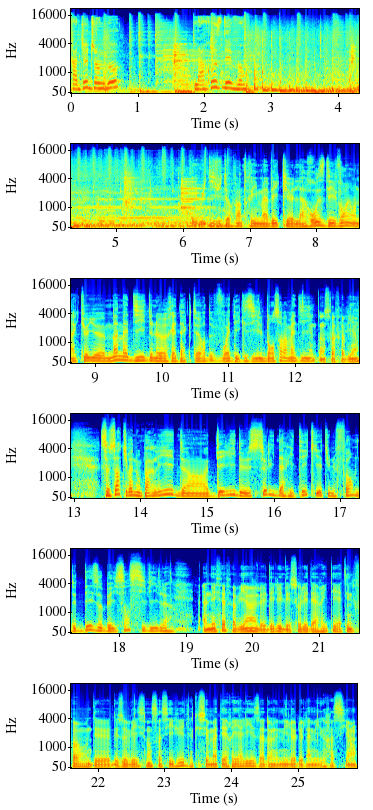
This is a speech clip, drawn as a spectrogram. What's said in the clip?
Radio Django, La Rose des Vents. Et oui, 18h20 rime avec euh, La Rose des Vents et on accueille euh, Mamadi, le rédacteur de Voix d'Exil. Bonsoir Mamadi. Bonsoir Fabien. Ce soir, tu vas nous parler d'un délit de solidarité qui est une forme de désobéissance civile. En effet, Fabien, le délit de solidarité est une forme de désobéissance civile qui se matérialise dans le milieu de la migration.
